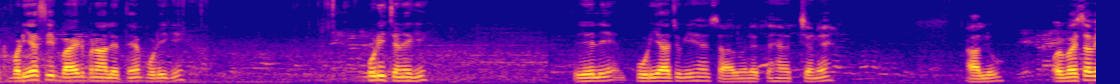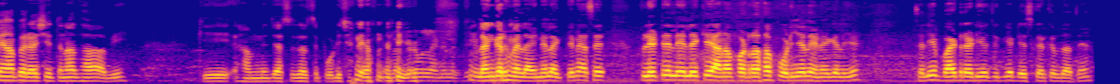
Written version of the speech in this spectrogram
एक बढ़िया सी बाइट बना लेते हैं पूड़ी की। पूड़ी चने की। ये लिए पूड़ी आ चुकी है, साथ में लेते हैं चने, आलू। और भाई साहब, यहाँ पे रश इतना था अभी। कि हमने जैसे जैसे पूड़ी चने हमने लिए लंगर में लाइनें लगती है। ना ऐसे प्लेटें ले लेके आना पड़ रहा था पूड़ियाँ लेने के लिए। चलिए बर्ड रेडी हो चुकी है टेस्ट करके बताते हैं।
